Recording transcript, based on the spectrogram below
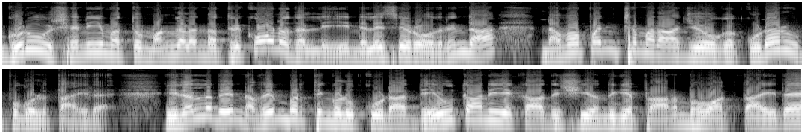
ಗುರು, ಶನಿ ಮತ್ತು ಮಂಗಳನ್ನ ತ್ರಿಕೋನದಲ್ಲಿ ನೆಲೆಸಿರೋದರಿಂದ ನವಪಂಚಮ ರಾಜಯೋಗ ಕೂಡ ರೂಪುಗೊಳ್ಳುತ್ತಾ ಇದೆ. ಇದಲ್ಲದೆ ನವೆಂಬರ್ ತಿಂಗಳು ಕೂಡ ದೇವತಾನಿ ಏಕಾದಶಿಯೊಂದಿಗೆ ಪ್ರಾರಂಭವಾಗ್ತಾ ಇದೆ.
